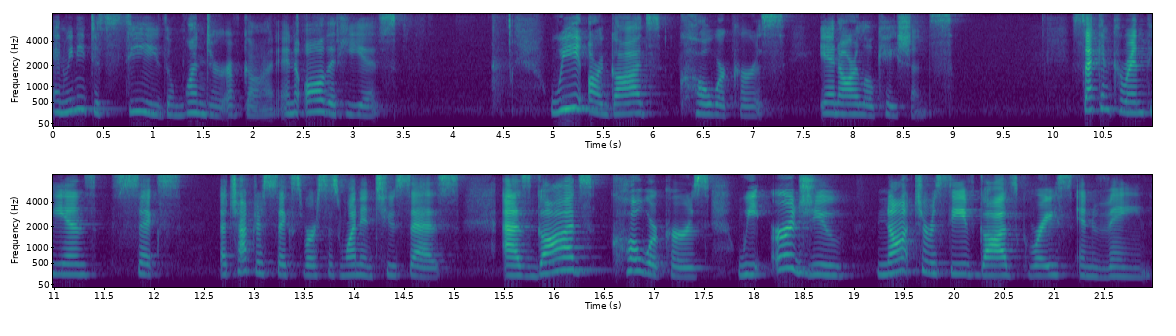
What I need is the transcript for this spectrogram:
And we need to see the wonder of God and all that He is. We are God's co workers in our locations. 2 Corinthians 6 uh, chapter 6, verses 1 and 2 says, As God's co workers, we urge you not to receive God's grace in vain.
